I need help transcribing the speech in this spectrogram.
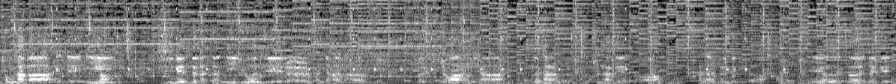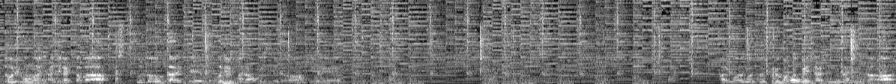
이 용사가 이제 이 디즈니랜드 같은 이 유원지를 관장하는 그 여왕이나 그런 사람들을 구출하기 위해서 한다는 그런 얘기죠. 이, 그, 저기, 놀이공원 아니랄까봐 패스트푸드가 이제 먹거리가 나오고 있어요. 예. 아이고, 이거 저 드래곤도 배신할 수 있는 거 아닙니까? 아,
